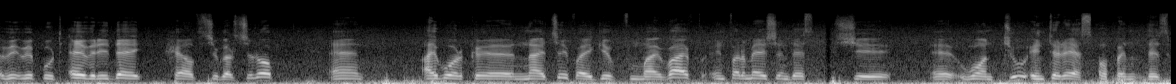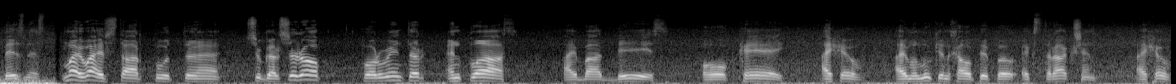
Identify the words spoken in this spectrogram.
We, we put every day health sugar syrup and I work night shift. I give my wife information that she uh, want to interest open this business. My wife start put uh, sugar syrup for winter and plus I bought this. Okay, I have I'm looking how people extraction. I have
